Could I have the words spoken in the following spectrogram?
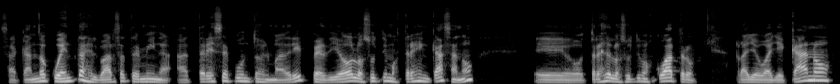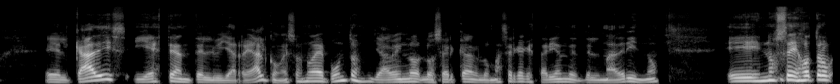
Sacando cuentas, el Barça termina a 13 puntos del Madrid, perdió los últimos tres en casa, ¿no? Eh, o tres de los últimos cuatro. Rayo Vallecano, el Cádiz y este ante el Villarreal, con esos nueve puntos, ya ven lo, cerca, lo más cerca que estarían del Madrid, ¿no? Eh, no sé, es otro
